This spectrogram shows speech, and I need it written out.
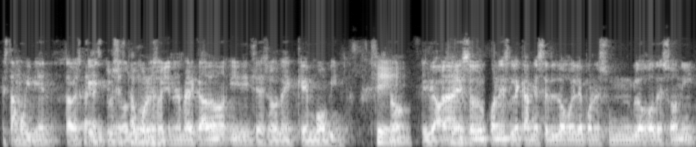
está muy bien, ¿sabes? que incluso lo pones hoy en el mercado y dices, oh, de qué móvil, sí. ¿no? Y ahora eso lo pones, le cambias el logo y le pones un logo de Sony,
